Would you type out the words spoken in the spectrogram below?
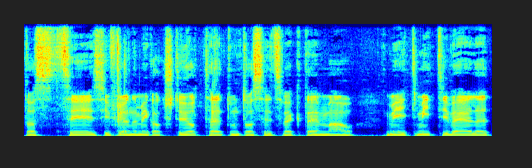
dass C sie früher mega gestört hat und dass sie jetzt wegen dem auch mehr die Mitte wählen.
